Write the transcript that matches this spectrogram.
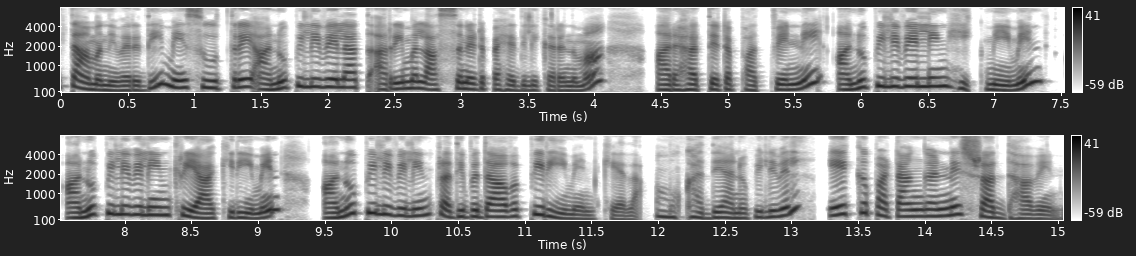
ඊටාම නිවැරදි මේ සූත්‍රයේ අනුපිළිවෙලත් අරිම ලස්සනට පැහැදිලි කරනවා අරහත්ත්වයටපත් වෙන්නේ අනුපිළිවෙලින් හික්මීමෙන් අනුපිළිවෙලින් ක්‍රියා කිරීමෙන් අනුපිළිවෙලින් ප්‍රතිපදාව පිරීමෙන් කියලා. මොකද අනුපිළිවෙල? ඒක පටන් ගන්නෙ ශ්‍රද්ධාවෙන්.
